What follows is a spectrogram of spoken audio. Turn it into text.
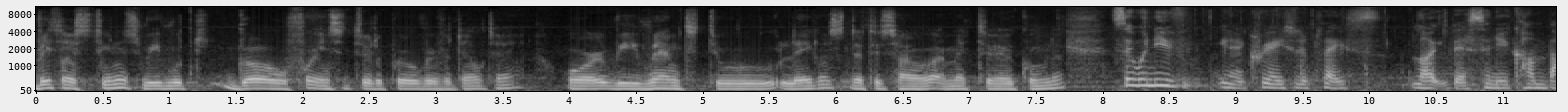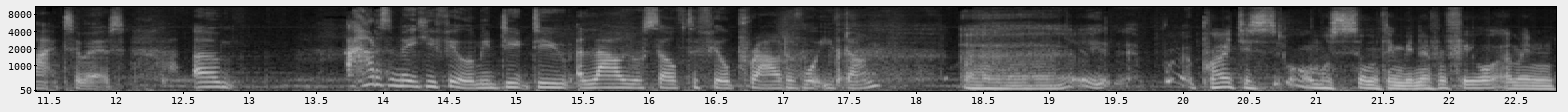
with those students, we would go, for instance, to the Pearl River Delta, or we went to Lagos. That is how I met uh, Kunle. So when you've you know created a place like this and you come back to it, um, how does it make you feel? I mean, do, do you allow yourself to feel proud of what you've done? Uh, pride is almost something we never feel. I mean,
